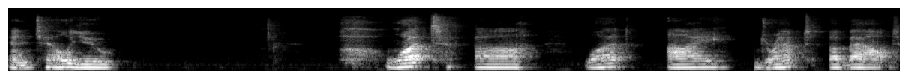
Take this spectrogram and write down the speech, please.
and tell you what uh, what I dreamt about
